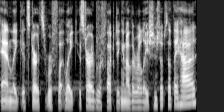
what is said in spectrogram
And like it starts reflect like it started reflecting in other relationships that they had.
